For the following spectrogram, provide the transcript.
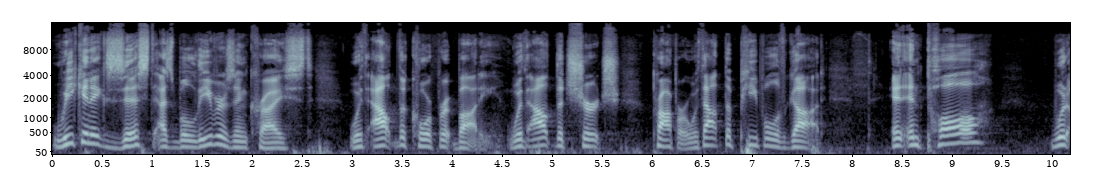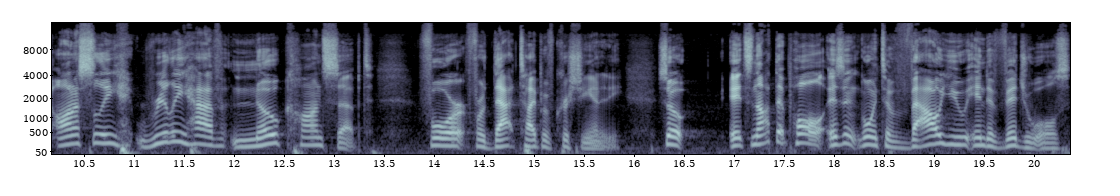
we can exist as believers in Christ without the corporate body, without the church proper, without the people of God. And, and Paul would honestly really have no concept for, for that type of Christianity. So it's not that Paul isn't going to value individuals,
